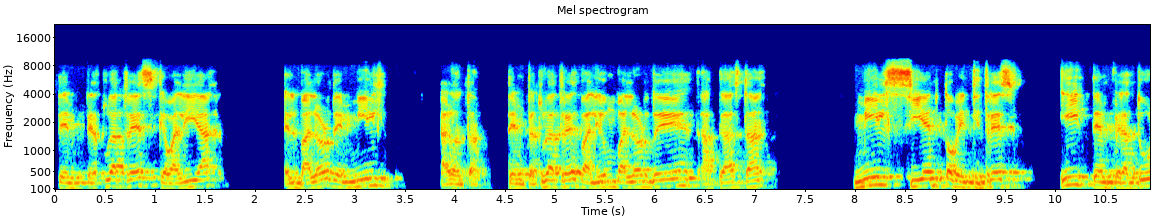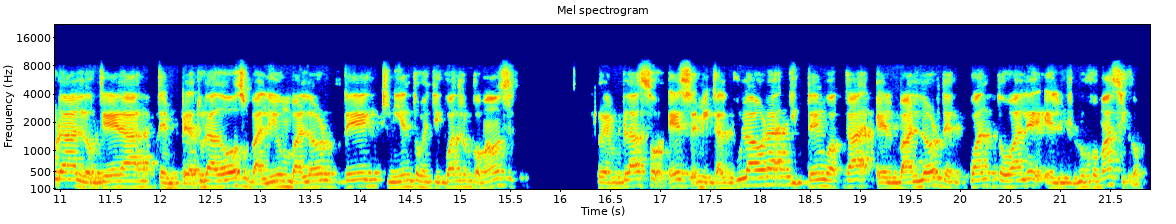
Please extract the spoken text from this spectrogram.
temperatura 3 que valía el valor de 1000, temperatura 3 valía un valor de, acá está, 1123 y temperatura, lo que era temperatura 2, valió un valor de 524,11. Reemplazo eso en mi calculadora y tengo acá el valor de cuánto vale el flujo másico.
